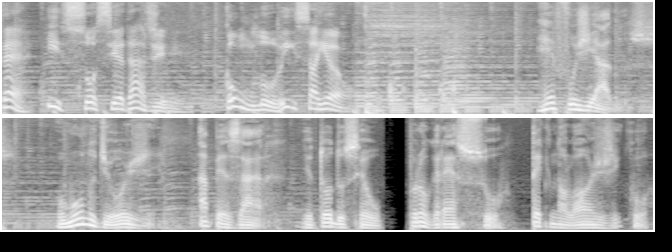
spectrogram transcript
Fé e Sociedade, com Luiz Saião. Refugiados. O mundo de hoje, apesar de todo o seu progresso tecnológico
